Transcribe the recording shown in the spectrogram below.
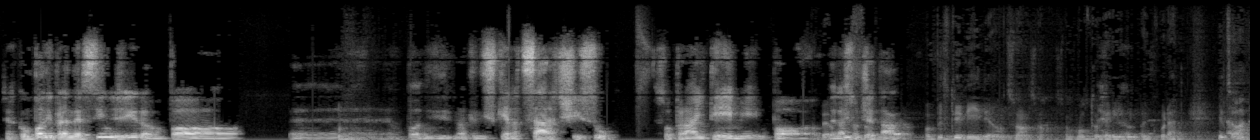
cerca un po' di prendersi in giro, un po', eh, un po di, anche di scherzarci su sopra i temi un po' Beh, della visto, società. Ho visto i video, insomma, sono, sono molto carini, ben curati. Insomma,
